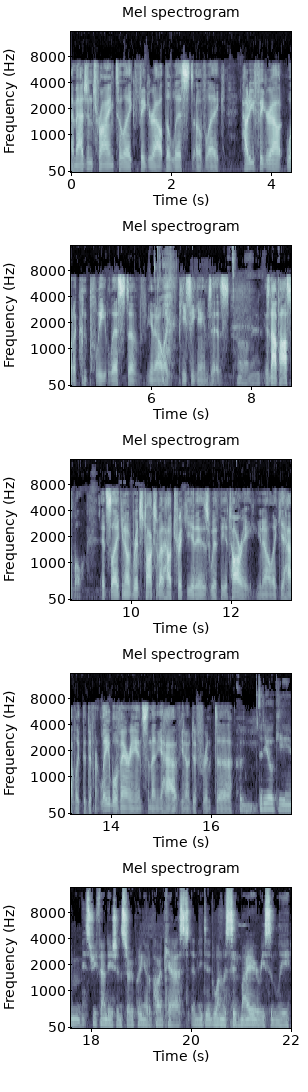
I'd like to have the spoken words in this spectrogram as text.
imagine trying to like figure out the list of like how do you figure out what a complete list of you know like PC games is? Oh man. It's not possible. It's like you know Rich talks about how tricky it is with the Atari. You know, like you have like the different label variants, and then you have you know different. Uh, video game history foundation started putting out a podcast and they did one with sid meier recently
